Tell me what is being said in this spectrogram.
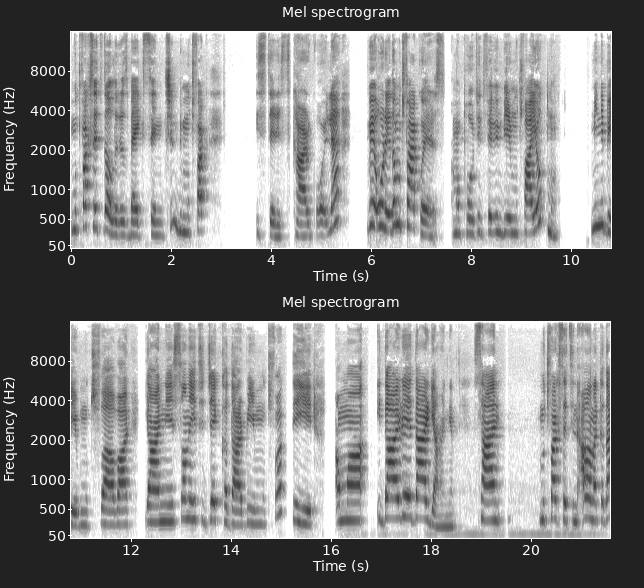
mutfak seti de alırız belki senin için. Bir mutfak isteriz kargoyla. Ve oraya da mutfak koyarız. Ama portatif evin bir mutfağı yok mu? Mini bir mutfağı var. Yani sana yetecek kadar bir mutfak değil. Ama idare eder yani. Sen mutfak setini alana kadar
